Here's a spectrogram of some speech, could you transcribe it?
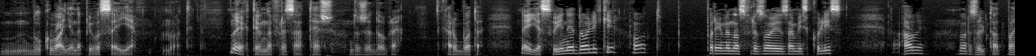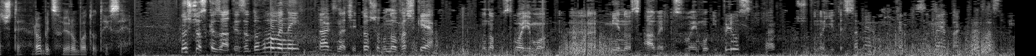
блокування на півосе є. От. Ну і активна фреза теж дуже добре. Така робота. В неї є свої недоліки, от, порівняно з фрезою замість коліс. Але ну, результат, бачите, робить свою роботу та й все. Ну що сказати, задоволений. Так, значить, то, що воно важке, воно по-своєму е, мінус, але по-своєму і плюс. Так, що воно їде саме, воно тягне саме, так, фреза собі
